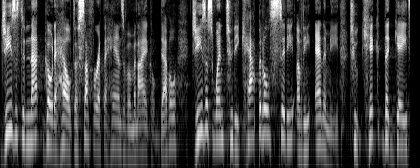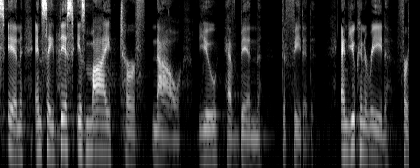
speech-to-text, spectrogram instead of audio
Jesus did not go to hell to suffer at the hands of a maniacal devil. Jesus went to the capital city of the enemy to kick the gates in and say, This is my turf now. You have been defeated. And you can read 1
